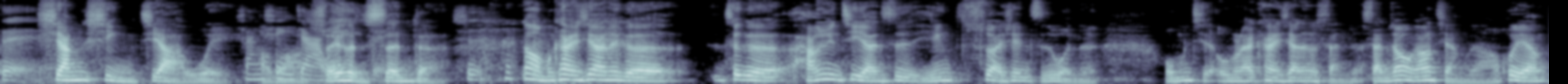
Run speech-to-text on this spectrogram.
对，相信价位，相信价位水很深的。是，那我们看一下那个这个航运，既然是已经率先止稳了，我们讲我们来看一下那个散散装，我刚刚讲的啊，惠阳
